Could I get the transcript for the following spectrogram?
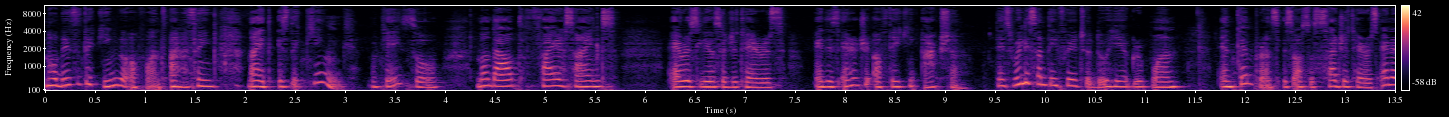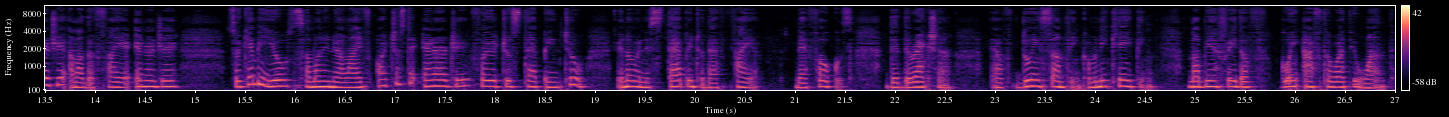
No this is the king of wands. I'm saying knight is the king. Okay so no doubt fire signs aries leo sagittarius and this energy of taking action. There's really something for you to do here group one. And temperance is also sagittarius energy another fire energy. So it can be you someone in your life or just the energy for you to step into. You know when you step into that fire that focus the direction of doing something communicating not be afraid of going after what you want.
